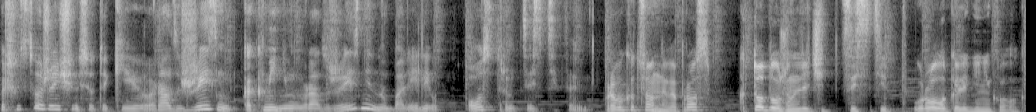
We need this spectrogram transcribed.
Большинство женщин все-таки раз в жизни, как минимум раз в жизни, но болели острым циститами. Провокационный вопрос. Кто должен лечить цистит? Уролог или гинеколог?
